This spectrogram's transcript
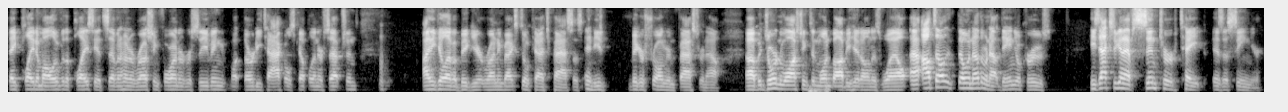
they played him all over the place. He had 700 rushing, 400 receiving, what 30 tackles, couple interceptions. I think he'll have a big year at running back, still catch passes, and he's bigger, stronger, and faster now. Uh, but Jordan Washington, one Bobby hit on as well. I'll tell throw another one out. Daniel Cruz. He's actually going to have center tape as a senior.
